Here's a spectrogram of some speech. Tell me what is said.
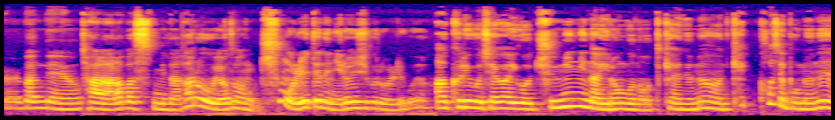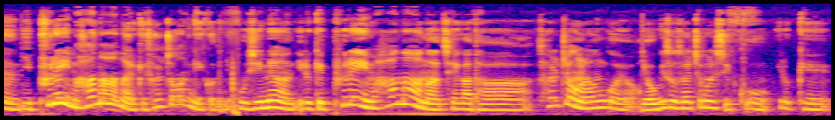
열받네요. 잘 알아봤습니다. 하루 영상 춤 올릴 때는 이런 식으로 올리고요. 아 그리고 제가 이거 주민이나 이런 거는 어떻게 하냐면 캡컷에 보면은 이 프레임 하나하나 이렇게 설정하는 게 있거든요. 보시면 이렇게 프레임 하나하나 제가 다 설정을 한 거예요. 여기서 설정할 수 있고 이렇게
